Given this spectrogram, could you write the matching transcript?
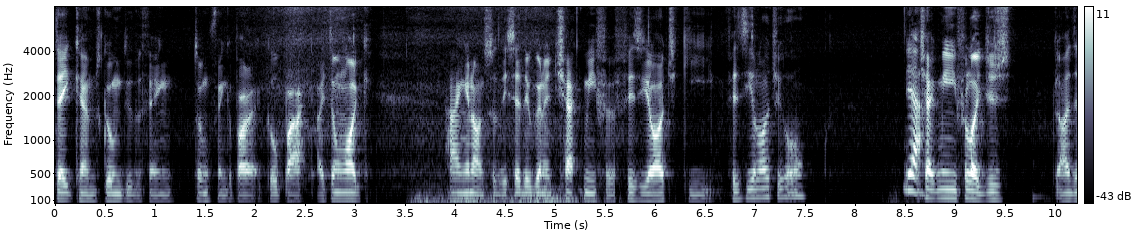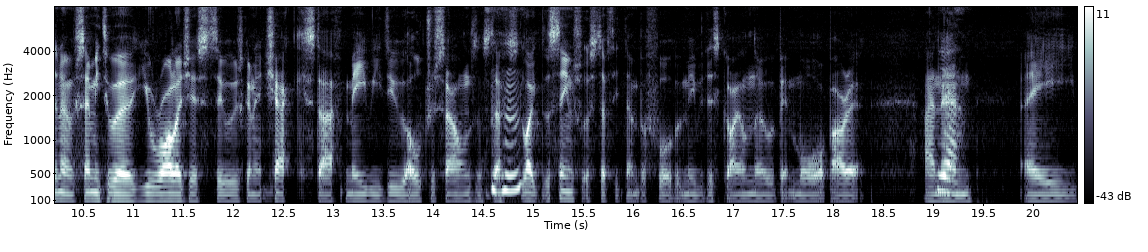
Date comes. Go and do the thing. Don't think about it. Go back. I don't like hanging on. So they said they were going to check me for physiological physiological. Yeah, Check me for like just I don't know. Send me to a urologist who was going to check stuff. Maybe do ultrasounds and stuff. Mhm. Like the same sort of stuff they've done before. But maybe this guy will know a bit more about it. And Yeah. then a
